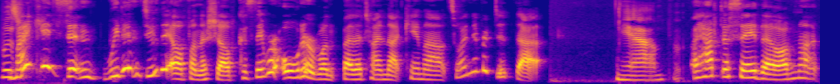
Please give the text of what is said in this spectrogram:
Was My kids didn't. We didn't do the Elf on the Shelf because they were older when, by the time that came out. So I never did that. Yeah. I have to say though, I'm not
